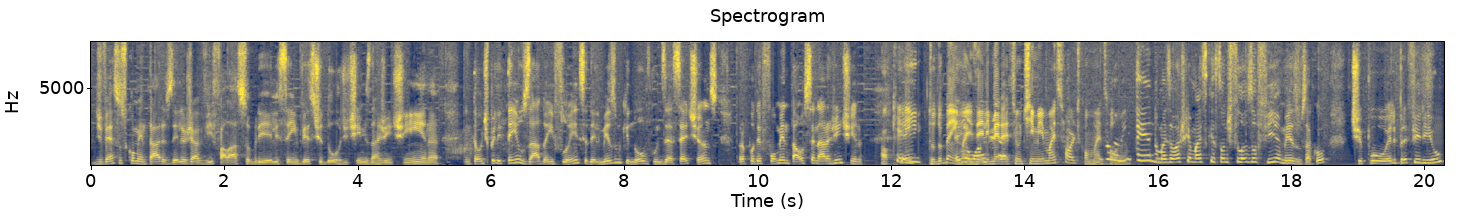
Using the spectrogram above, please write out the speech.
diversos comentários dele eu já vi falar sobre ele ser investidor de times na Argentina. Então, tipo, ele tem usado a influência dele, mesmo que novo, com 17 anos, pra poder fomentar o cenário argentino. Ok, aí, tudo bem, mas ele que- merece um time mais forte, como o Mads Eu falou. entendo, mas eu acho que é mais questão de filosofia mesmo, sacou? Tipo, ele preferiu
